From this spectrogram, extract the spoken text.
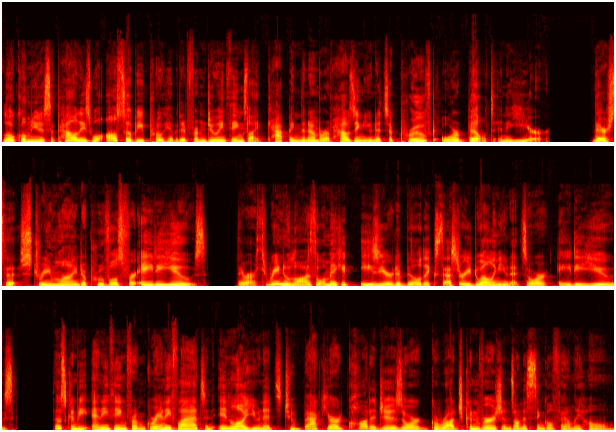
Local municipalities will also be prohibited from doing things like capping the number of housing units approved or built in a year. There's the streamlined approvals for ADUs. There are three new laws that will make it easier to build accessory dwelling units, or ADUs. Those can be anything from granny flats and in law units to backyard cottages or garage conversions on a single family home.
